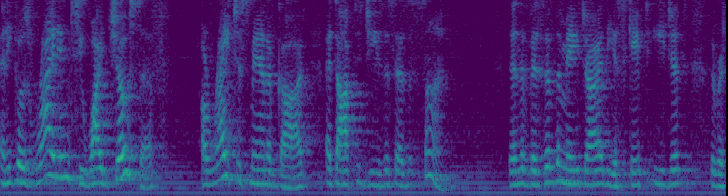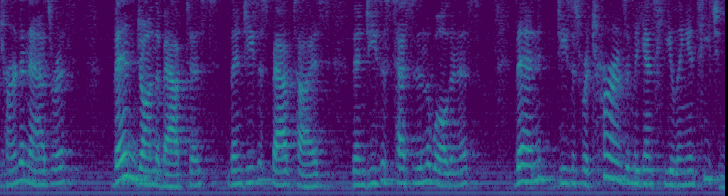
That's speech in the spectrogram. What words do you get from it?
and he goes right into why Joseph, a righteous man of God, adopted Jesus as a son then the visit of the Magi, the escape to Egypt, the return to Nazareth, then John the Baptist, then Jesus baptized, Then Jesus tested in the wilderness. Then Jesus returns and begins healing and teaching.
